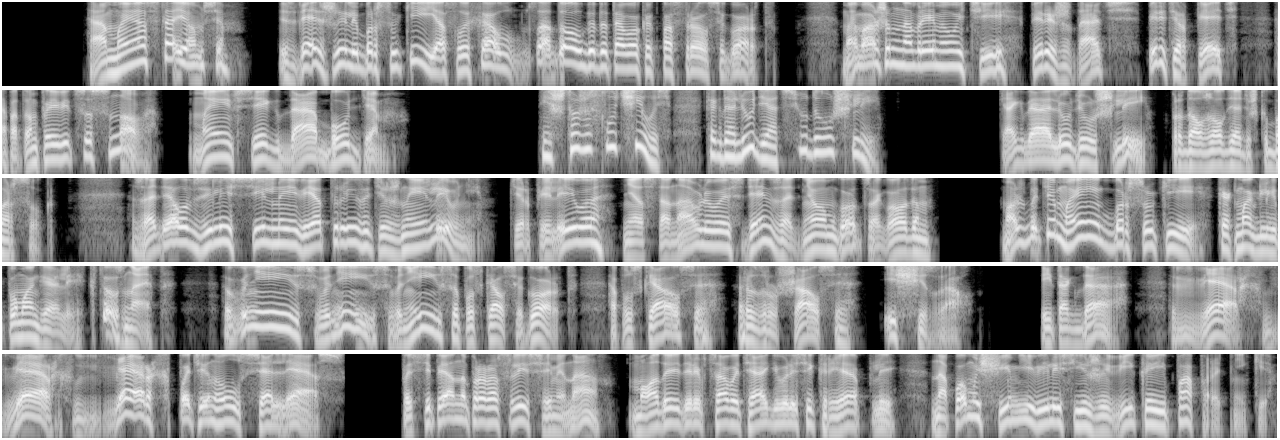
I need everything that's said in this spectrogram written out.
А мы остаемся. Здесь жили барсуки, я слыхал, задолго до того, как построился город. Мы можем на время уйти, переждать, перетерпеть, а потом появиться снова. Мы всегда будем». «И что же случилось, когда люди отсюда ушли?» «Когда люди ушли», — продолжал дядюшка Барсук, «за дело взялись сильные ветры и затяжные ливни. Терпеливо, не останавливаясь, день за днем, год за годом. Может быть, и мы, барсуки, как могли, помогали, кто знает. Вниз, вниз, вниз опускался город. Опускался, разрушался, исчезал. И тогда вверх, вверх, вверх потянулся лес. Постепенно проросли семена, Молодые деревца вытягивались и крепли, на помощь им явились ежевика и папоротники.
